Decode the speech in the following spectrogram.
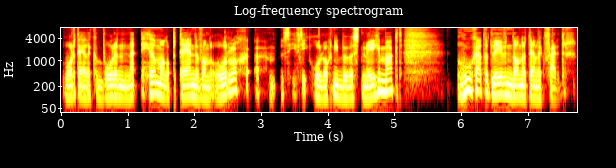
wordt eigenlijk geboren net helemaal op het einde van de oorlog. Eh, ze heeft die oorlog niet bewust meegemaakt. Hoe gaat het leven dan uiteindelijk verder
